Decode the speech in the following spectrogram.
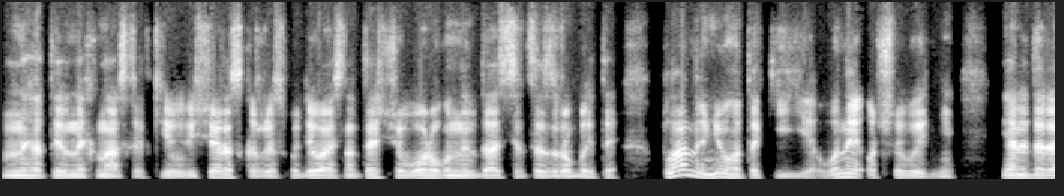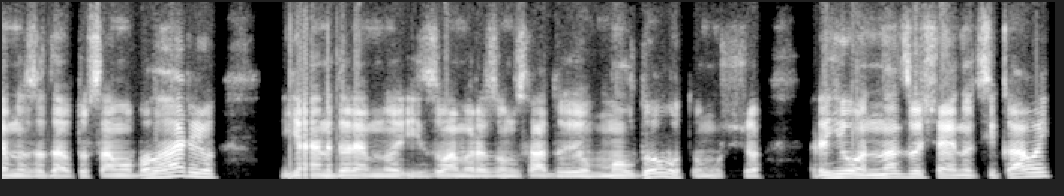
негативних наслідків. І ще раз кажу, я сподіваюся на те, що ворогу не вдасться це зробити. Плани в нього такі є. Вони очевидні. Я не даремно задав ту саму Болгарію. Я не даремно і з вами разом згадую Молдову, тому що регіон надзвичайно цікавий,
